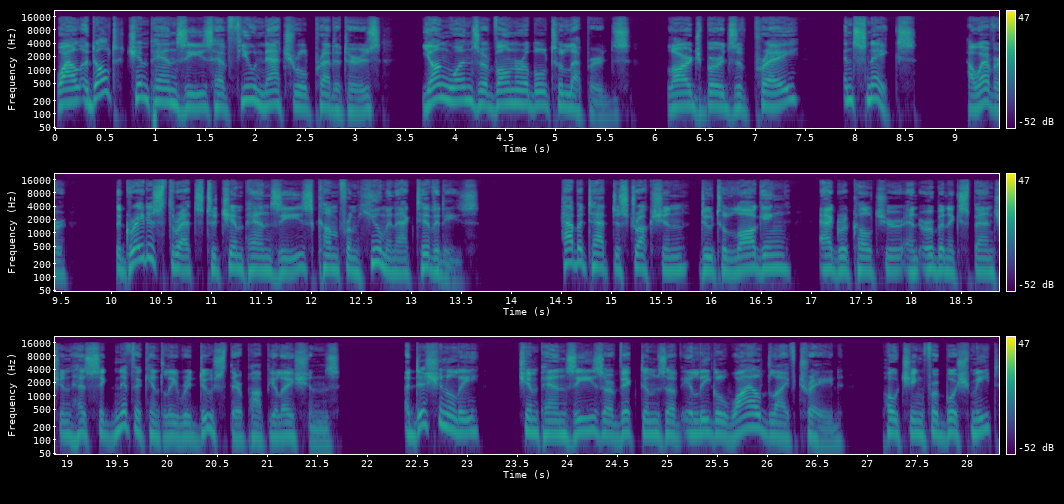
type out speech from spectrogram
While adult chimpanzees have few natural predators, young ones are vulnerable to leopards, large birds of prey, and snakes. However, the greatest threats to chimpanzees come from human activities. Habitat destruction due to logging, agriculture, and urban expansion has significantly reduced their populations. Additionally, chimpanzees are victims of illegal wildlife trade, poaching for bushmeat,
